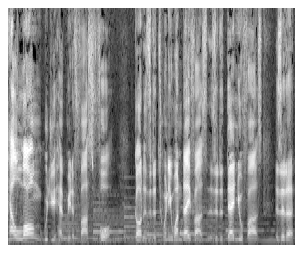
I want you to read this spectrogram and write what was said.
How long would you have me to fast for? God, is it a 21 day fast? Is it a Daniel fast? Is it a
